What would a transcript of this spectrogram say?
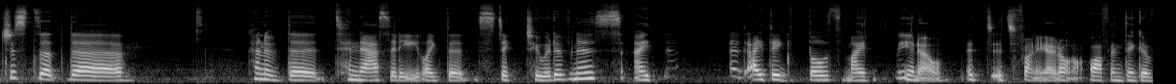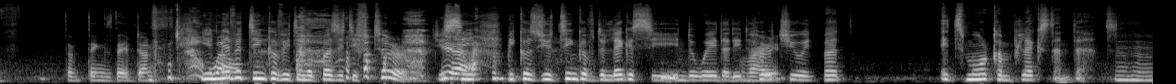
Just the, the kind of the tenacity, like the stick to itiveness. I I think both my you know it, it's funny. I don't often think of the things they've done. you well. never think of it in a positive term. You Yeah. see, because you think of the legacy in the way that it Right. hurt you, but it's more complex than that. Mm-hmm.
